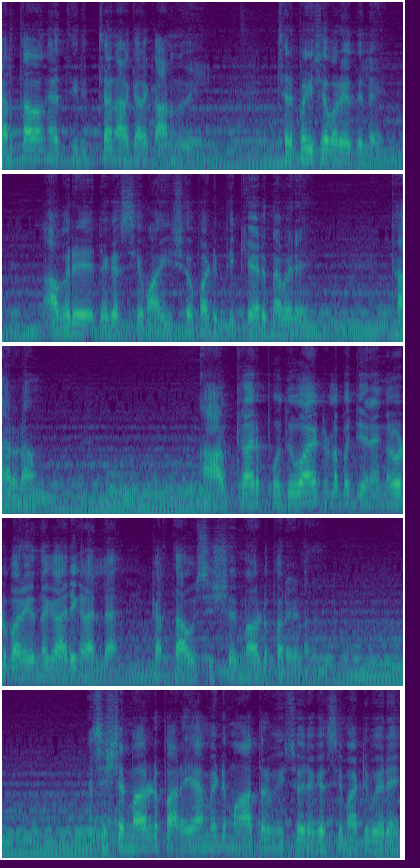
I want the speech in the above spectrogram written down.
കർത്താവ് അങ്ങനെ തിരിച്ചാണ് ആൾക്കാരെ കാണുന്നതേ. ചിലപ്പോൾ ഈശോ പറയത്തില്ലേ അവർ രഹസ്യമായി ഈശോ പഠിപ്പിക്കായിരുന്നവരെ. കാരണം ആൾക്കാർ പൊതുവായിട്ടുള്ളപ്പോൾ ജനങ്ങളോട് പറയുന്ന കാര്യങ്ങളല്ല കർത്താവ് ശിഷ്യന്മാരോട് പറയണത്. ശിഷ്യന്മാരോട് പറയാൻ വേണ്ടി മാത്രം ഈശോ രഹസ്യമായിട്ട് ഇവരെ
